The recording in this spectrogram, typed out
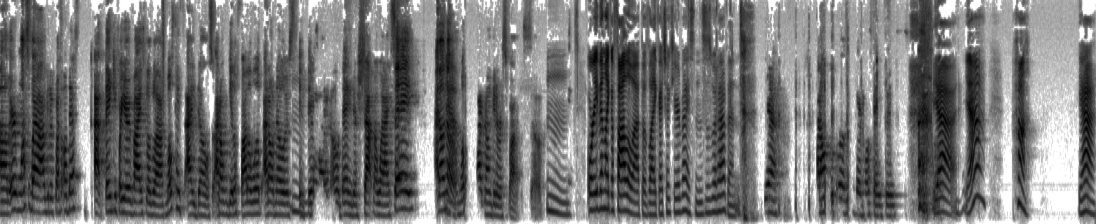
Um, every once in a while, I'll get a response. Oh, that's uh, thank you for your advice. Blah blah. Most cases, I don't, so I don't get a follow up. I don't know if mm. if they're like, oh dang, they're shocked by what I say. I don't know. Yeah. Most I don't get a response. So, mm. or even like a follow up of like, I took your advice and this is what happened. Yeah, I don't get those either. Most cases. yeah. Yeah. Huh. Yeah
